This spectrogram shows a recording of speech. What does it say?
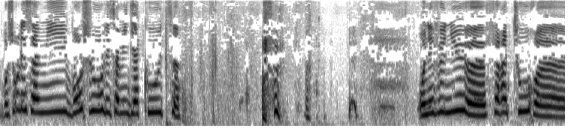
Bonjour les amis, bonjour les amis d'Yakout. On est venu euh, faire un tour euh,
